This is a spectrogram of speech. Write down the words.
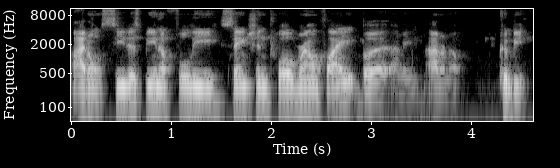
I don't see this being a fully sanctioned 12 round fight, but I mean, I don't know. Could be.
